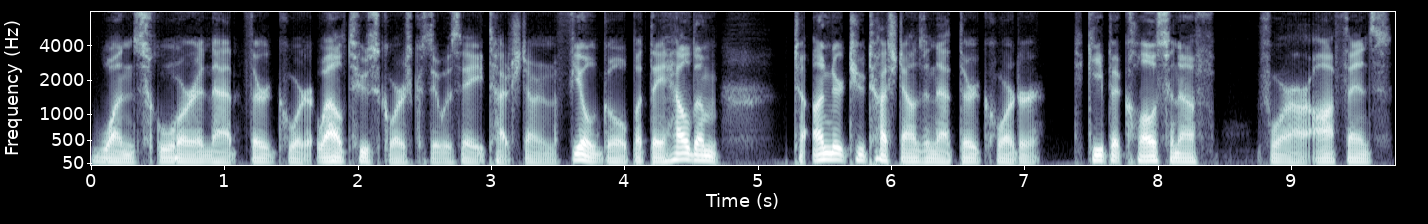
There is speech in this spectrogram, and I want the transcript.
one score in that third quarter. Well, two scores because it was a touchdown and a field goal, but they held them to under two touchdowns in that third quarter to keep it close enough for our offense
